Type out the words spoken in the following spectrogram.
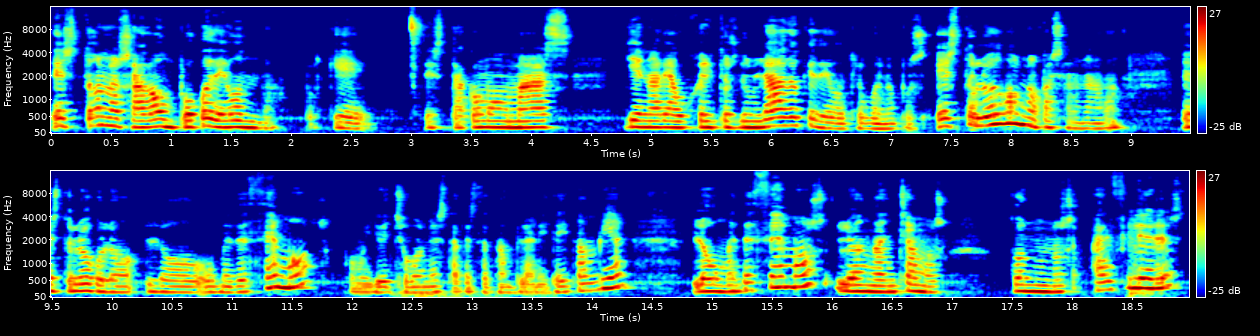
esto nos haga un poco de onda porque está como más llena de agujeritos de un lado que de otro. Bueno, pues esto luego no pasa nada. Esto luego lo, humedecemos, como yo he hecho con esta que está tan planita y tan bien. Lo humedecemos, lo enganchamos con unos alfileres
